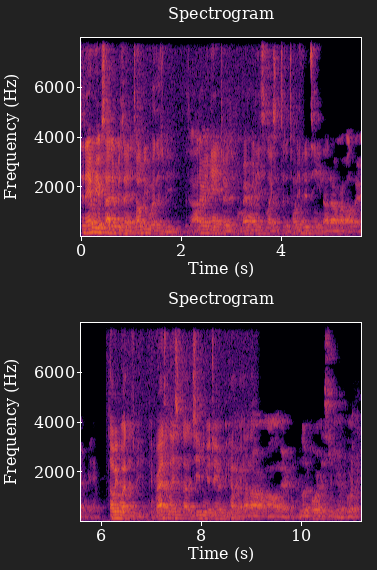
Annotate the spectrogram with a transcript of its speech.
Today we are excited to present Toby Weathersby with an honorary game jersey commemorating his selection to the 2015 Under Armour All-American game. Toby Weathersby, congratulations on achieving your dream of becoming an Under Armour All-American. Look forward to seeing you in report.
